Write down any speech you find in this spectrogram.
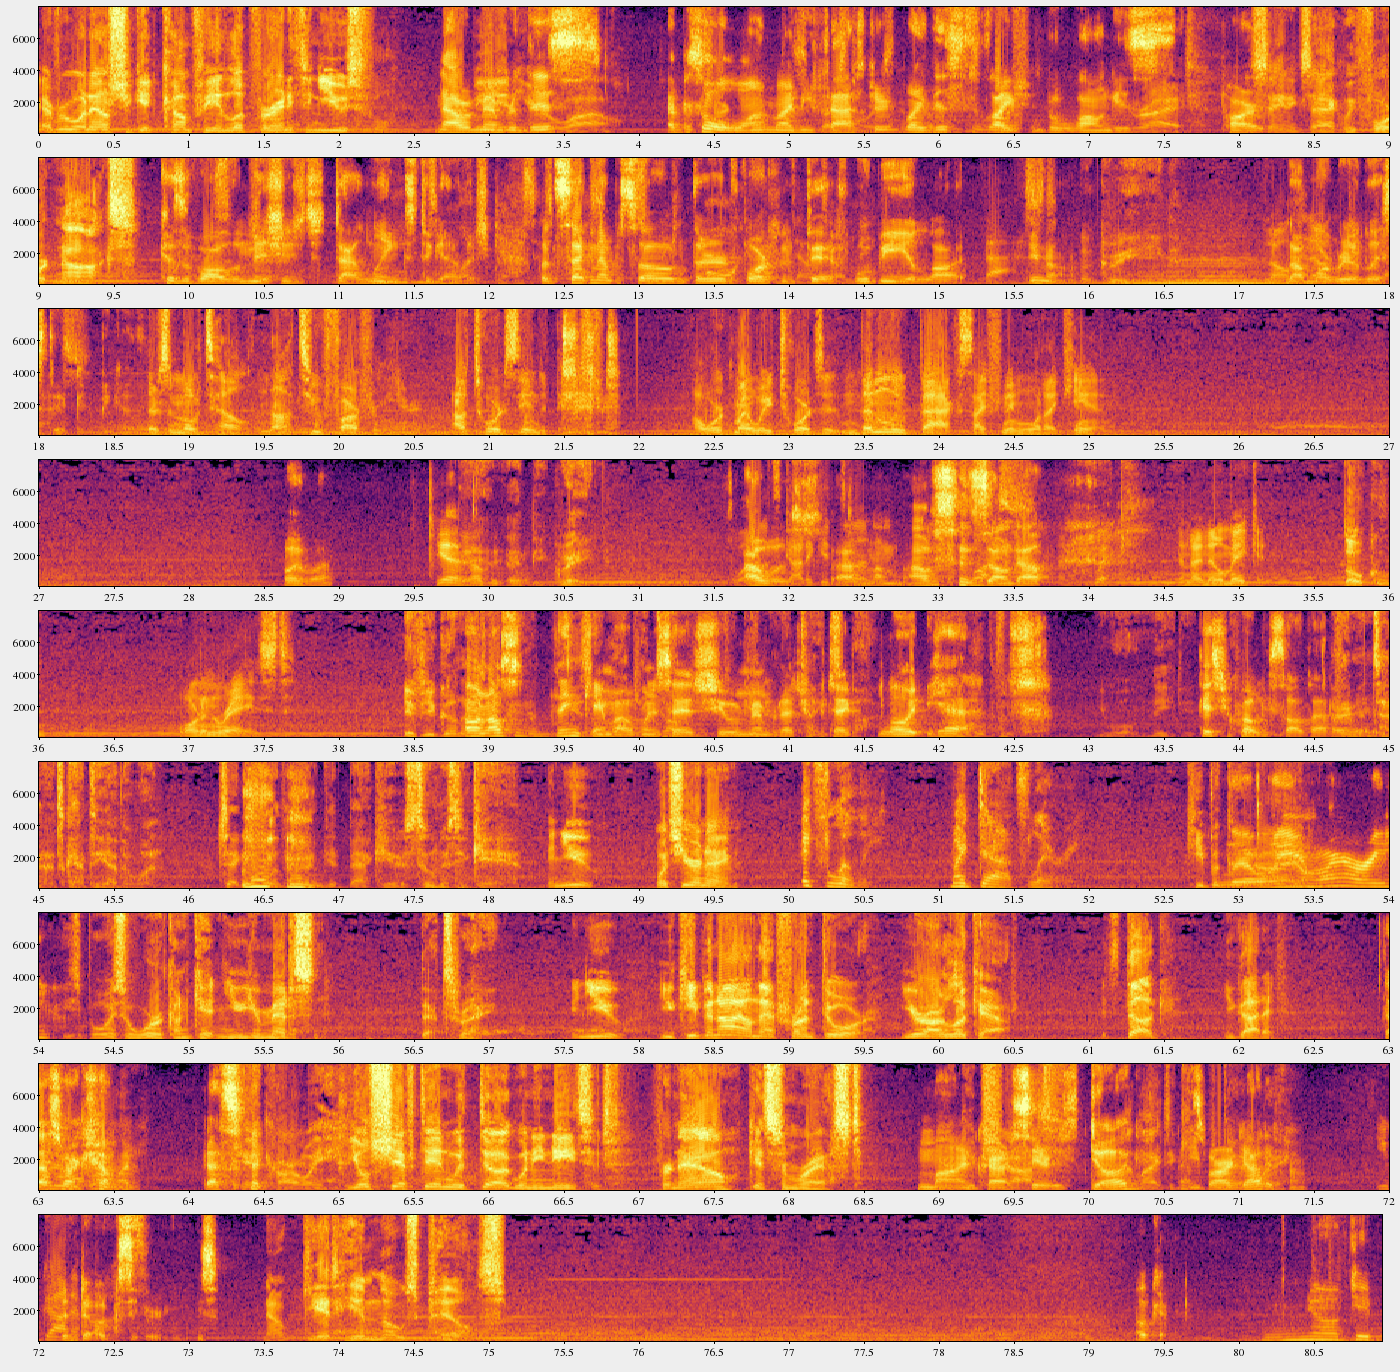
Everyone else should get comfy and look for anything useful. Now remember in here a this while. Episode one might be faster. Like this is like the longest Right. part This ain't exactly Fort Knox. because of all the missions that links together. But second episode, third, fourth, and fifth will be a lot, you know, Agreed. a lot more realistic because There's a motel not too far from here, out towards the end of Peachtree. I'll work my way towards it and then loop back, siphoning what I can. wait, what? Yeah, that'd be That'd be great. I it's was, gotta get I'm, done. I'm- I was Plus, zoned out. I'm quick, and I know Macon. Local? Born and raised. If you're gonna Oh, and also the thing came up when it said she remembered that you in a tight protect. spot. Well, yeah. You won't need it. Guess you probably saw that already. Clementine's got the other one. Check in with her and get back here as soon as you can. And you, what's your name? It's Lilly. My dad's Larry. Keep a good Lilly eye on. her. Larry. These boys will work on getting you your medicine. That's right. And you, you keep an eye on that front door. You're our lookout. It's Doug. You got it. That's where I got my. That's Okay, Carley. You'll shift in with Doug when he needs it. For now, get some rest. Minecraft series. Doug. I'd like to That's keep where I got that it from. You got The it, Doug boss. series. Now get him those pills. Okay. Nugget.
